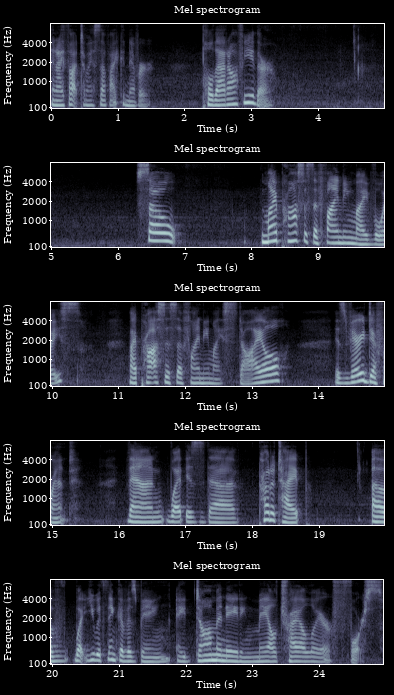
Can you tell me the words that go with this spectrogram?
And I thought to myself, I could never pull that off either. So, my process of finding my voice, my process of finding my style, is very different than what is the prototype of what you would think of as being a dominating male trial lawyer force.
